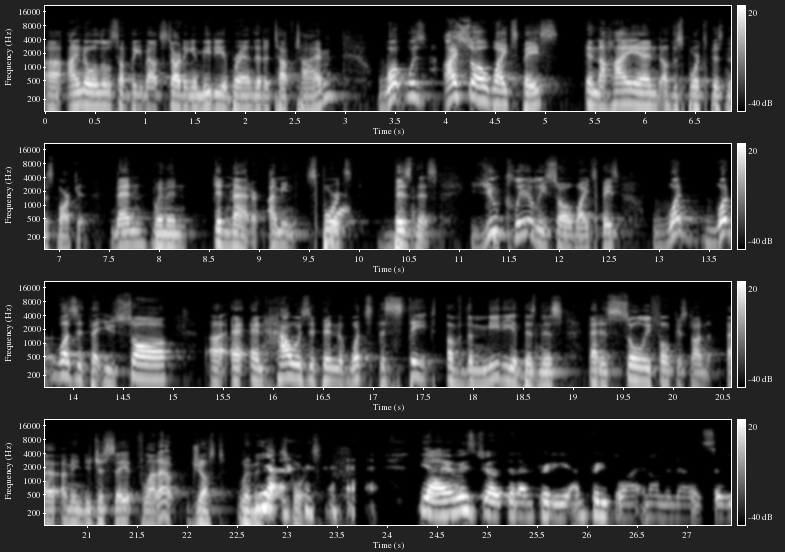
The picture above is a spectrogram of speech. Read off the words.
Uh, I know a little something about starting a media brand at a tough time. What was I saw white space in the high end of the sports business market. Men, women didn't matter. I mean, sports yeah. business. You clearly saw white space. What what was it that you saw? Uh, and how has it been? What's the state of the media business that is solely focused on? Uh, I mean, you just say it flat out, just women's yeah. sports. Yeah, I always joke that I'm pretty I'm pretty blunt and on the nose, so we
